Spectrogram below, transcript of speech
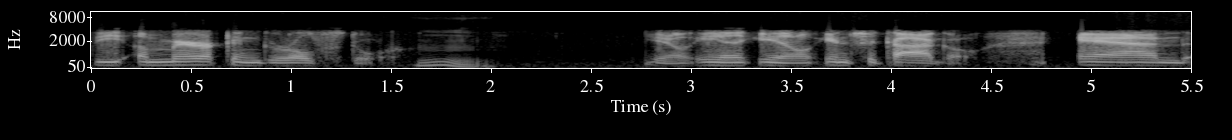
the American Girl store. You know, in you know in Chicago, and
